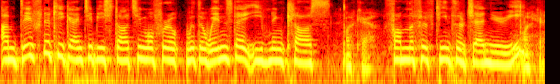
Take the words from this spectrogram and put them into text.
I'm definitely going to be starting off for a, with a Wednesday evening class Okay. from the 15th of January. Okay.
